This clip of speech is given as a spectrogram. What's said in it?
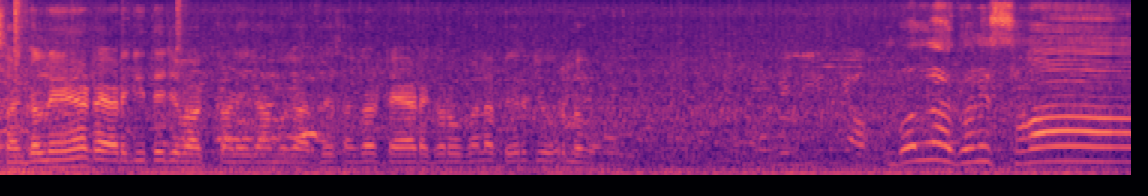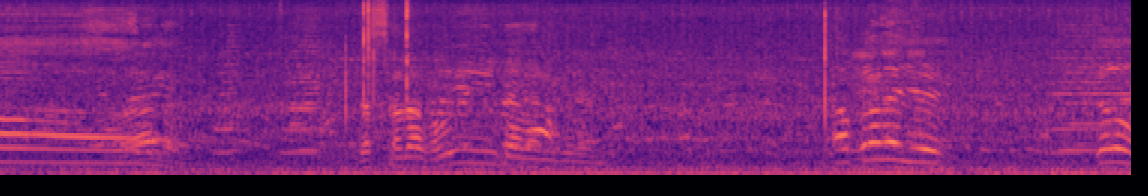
ਸੰਗਲ ਨੇ ਨਾ ਟਾਇਰ ਕੀਤੇ, ਜਵਾਕ ਵਾਲੇ ਕੰਮ ਕਰਦੇ, ਸੰਗਲ ਟਾਇਰ ਕਰੋ ਪਹਿਲਾਂ ਫਿਰ ਜ਼ੋਰ ਲਵਾਓ। ਬੋਲਣਾ ਕੋਣੀ ਸਵਾਦ ਦੱਸਾਂ ਦਾ ਕੋਈ ਫਾਇਦਾ ਨਹੀਂ ਕਿਸੇ ਆਪਣਾ ਲੈ ਜੇ ਚਲੋ।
